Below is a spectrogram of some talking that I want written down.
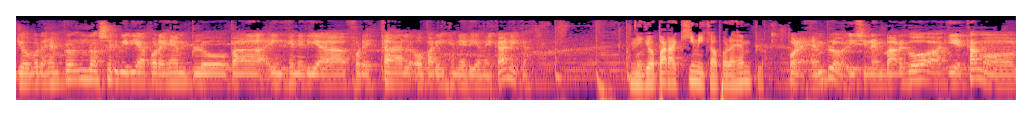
Yo, por ejemplo, no serviría, por ejemplo, para ingeniería forestal o para ingeniería mecánica. Ni yo para química, por ejemplo. Por ejemplo, y sin embargo, aquí estamos.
